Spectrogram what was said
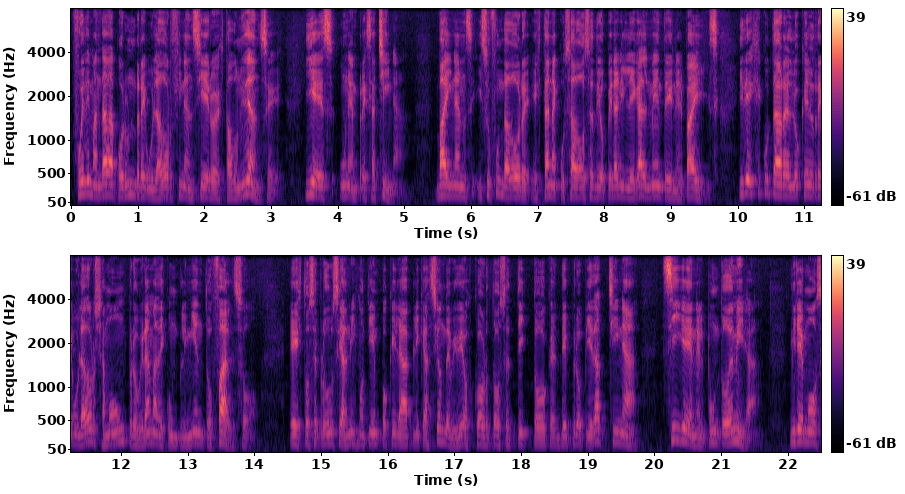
fue demandada por un regulador financiero estadounidense y es una empresa china. Binance y su fundador están acusados de operar ilegalmente en el país y de ejecutar lo que el regulador llamó un programa de cumplimiento falso. Esto se produce al mismo tiempo que la aplicación de videos cortos TikTok de propiedad china sigue en el punto de mira. Miremos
